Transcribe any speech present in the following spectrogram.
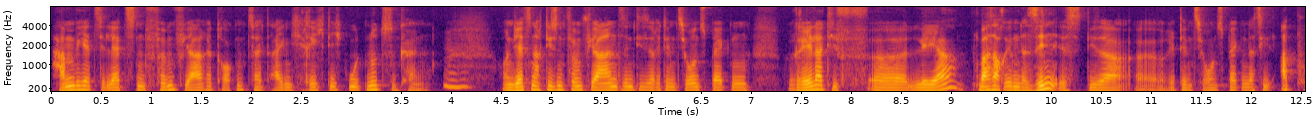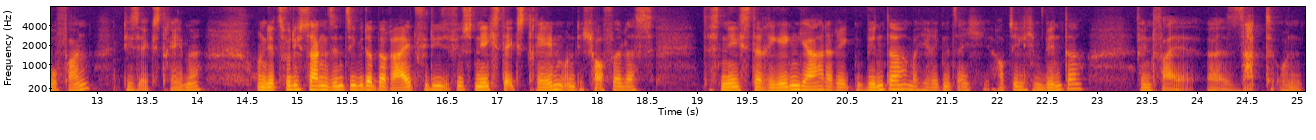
haben wir jetzt die letzten fünf Jahre Trockenzeit eigentlich richtig gut nutzen können. Mhm. Und jetzt nach diesen fünf Jahren sind diese Retentionsbecken relativ äh, leer, was auch eben der Sinn ist dieser äh, Retentionsbecken, dass sie abpuffern, diese Extreme. Und jetzt würde ich sagen, sind sie wieder bereit für, das nächste Extrem und ich hoffe, dass das nächste Regenjahr, der Regenwinter, weil hier regnet es eigentlich hauptsächlich im Winter, auf jeden Fall äh, satt und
